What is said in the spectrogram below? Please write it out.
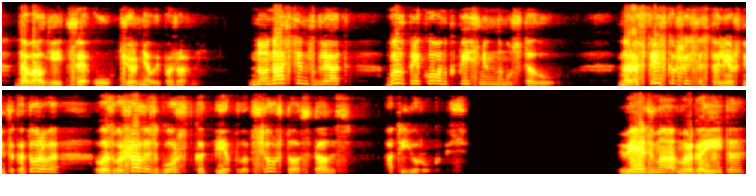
— давал ей Ц.У. чернявый пожарный. Но Настин взгляд был прикован к письменному столу, на растрескавшейся столешнице которого возвышалась горстка пепла, все, что осталось от ее рукописи. Ведьма Маргарита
